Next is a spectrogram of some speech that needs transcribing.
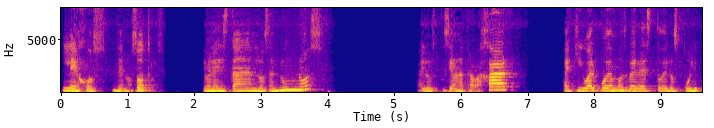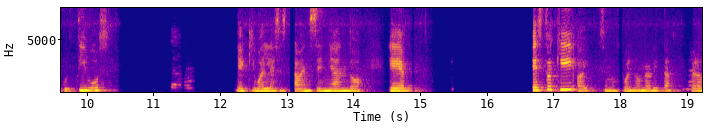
lejos de nosotros. Y bueno, ahí están los alumnos, ahí los pusieron a trabajar. Aquí igual podemos ver esto de los policultivos. Y aquí igual les estaba enseñando. Eh, esto aquí, ay, se me fue el nombre ahorita, pero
